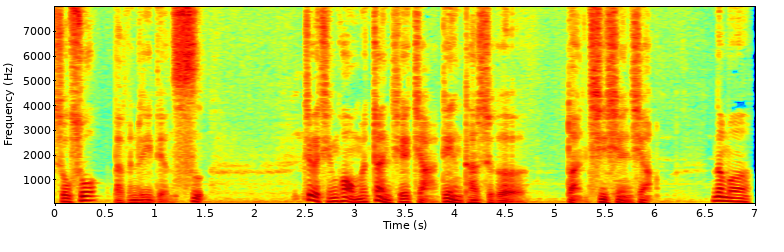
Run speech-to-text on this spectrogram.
收缩百分之一点四。这个情况我们暂且假定它是个短期现象。那么，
